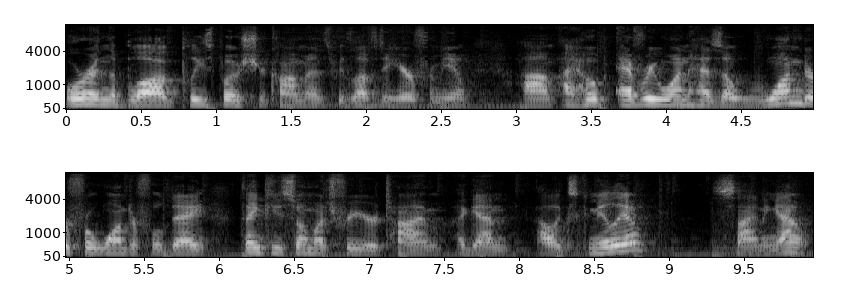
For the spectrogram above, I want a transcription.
or in the blog. Please post your comments. We'd love to hear from you. Um, I hope everyone has a wonderful, wonderful day. Thank you so much for your time. Again, Alex Camilio, signing out.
